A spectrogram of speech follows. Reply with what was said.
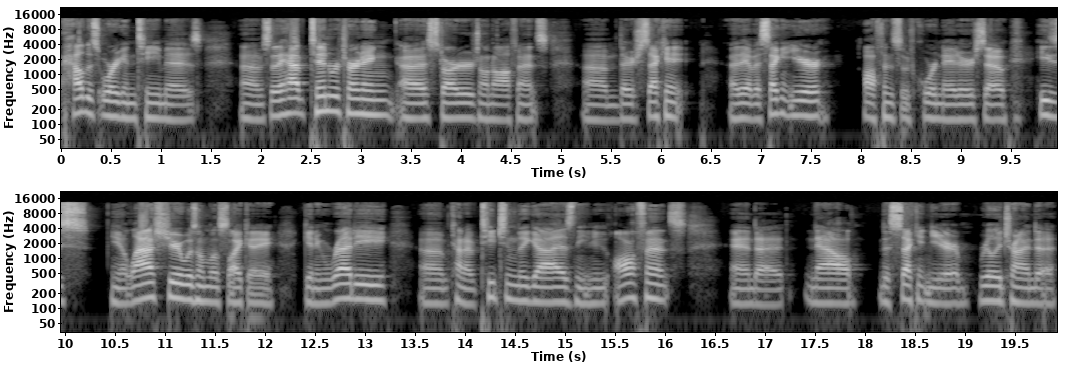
how this Oregon team is. Um, so they have 10 returning uh, starters on offense. Um, their second, uh, they have a second year offensive coordinator. So he's, you know, last year was almost like a getting ready, um, kind of teaching the guys the new offense. And uh, now the second year, really trying to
